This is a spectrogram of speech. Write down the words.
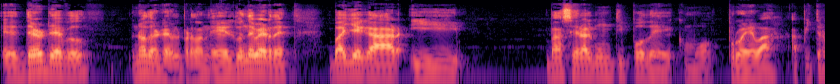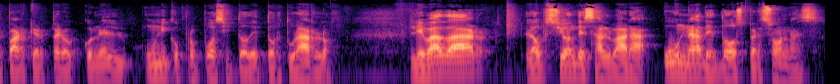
eh, Daredevil no Daredevil, perdón, el Duende Verde va a llegar y va a hacer algún tipo de como prueba a Peter Parker, pero con el único propósito de torturarlo. Le va a dar la opción de salvar a una de dos personas,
